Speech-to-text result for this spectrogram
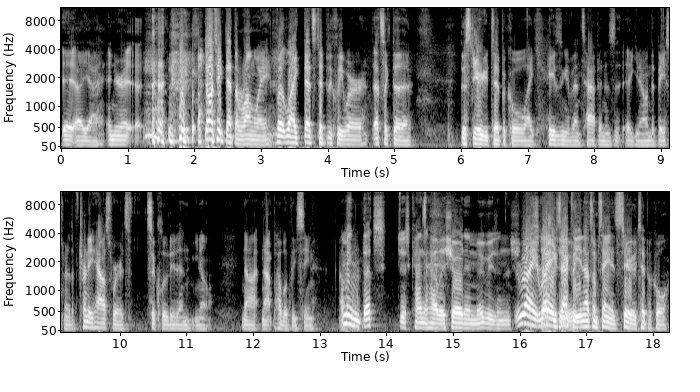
it, uh, yeah, and you're don't take that the wrong way, but like that's typically where that's like the the stereotypical like hazing events happen is uh, you know in the basement of the fraternity house where it's secluded and you know not not publicly seen. I mean, that's just kind of how they show it in movies and sh- Right, right, too. exactly, and that's what I'm saying. It's stereotypical,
